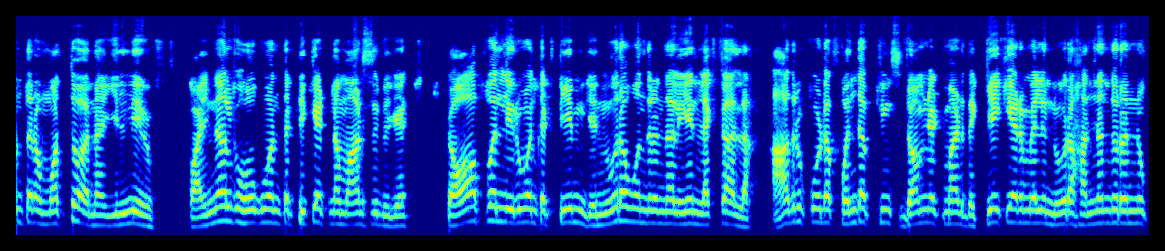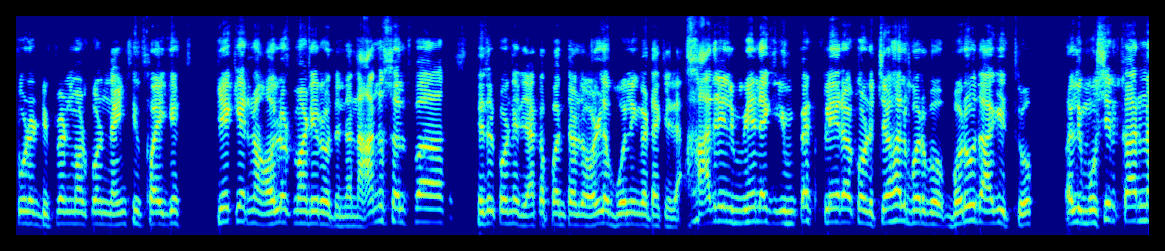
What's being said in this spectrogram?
ಒಂಥರ ಮೊತ್ತವನ್ನ ಇಲ್ಲಿ ಫೈನಲ್ಗೆ ಹೋಗುವಂತ ಟಿಕೆಟ್ ನಮ್ಮ ಆರ್ ಸಿ ಬಿಗೆ ಟಾಪ್ ಅಲ್ಲಿ ಇರುವಂತ ಟೀಮ್ಗೆ ನೂರ ಒಂದರಲ್ಲಿ ಏನ್ ಲೆಕ್ಕ ಅಲ್ಲ. ಆದ್ರೂ ಕೂಡ ಪಂಜಾಬ್ ಕಿಂಗ್ಸ್ ಡಾಮಿನೇಟ್ ಮಾಡಿದೆ. ಕೆ ಕೆ ಆರ್ ಮೇಲೆ ನೂರ ಹನ್ನೊಂದು ರನ್ ಕೂಡ ಡಿಫೆಂಡ್ ಮಾಡ್ಕೊಂಡು ನೈನ್ಟಿ ಫೈವ್ಗೆ ಕೆ ಕೆ ನ ಔಟ್ ಮಾಡಿರೋದ್ರಿಂದ ನಾನು ಸ್ವಲ್ಪ ಹೆದರ್ಕೊಂಡಿದ್ದೆ. ಯಾಕಪ್ಪ ಅಂತ ಹೇಳಿದ್ರೆ ಒಳ್ಳೆ ಬೌಲಿಂಗ್ ಅಟ್ಯಾಕ್ ಇದೆ. ಆದ್ರೆ ಇಲ್ಲಿ ಮೇನ್ ಇಂಪ್ಯಾಕ್ಟ್ ಪ್ಲೇಯರ್ ಹಾಕೊಂಡು ಚಹಲ್ ಬರ್ಬೋ ಬರುವುದಾಗಿತ್ತು ಅಲ್ಲಿ ಮುಷಿರ್ನ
